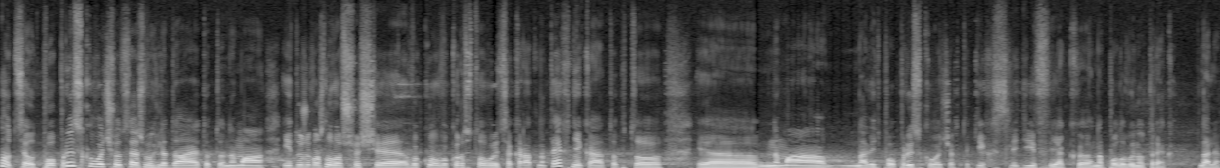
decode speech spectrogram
Ну, це от по оприскувачу це ж виглядає, тобто нема. І дуже важливо, що ще використовується кратна техніка, тобто е, нема навіть по оприскувачах таких слідів, як е, наполовину трек. Далі. Е,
